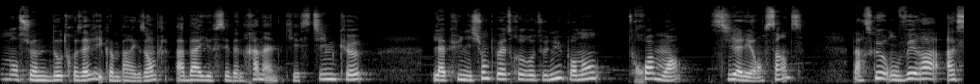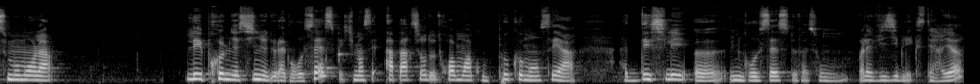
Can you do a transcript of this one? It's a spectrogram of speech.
On mentionne d'autres avis, comme par exemple Abba Yosef Ben Hanan, qui estime que la punition peut être retenue pendant trois mois si elle est enceinte, parce qu'on verra à ce moment-là les premiers signes de la grossesse. Effectivement, c'est à partir de trois mois qu'on peut commencer à, déceler euh, une grossesse de façon visible extérieure.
